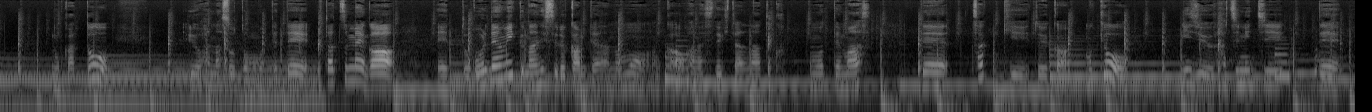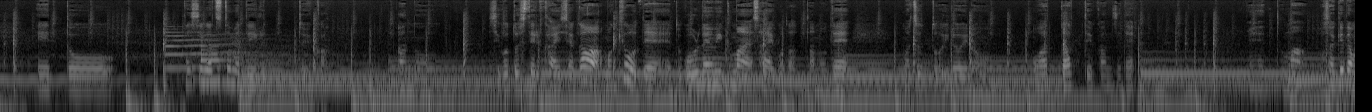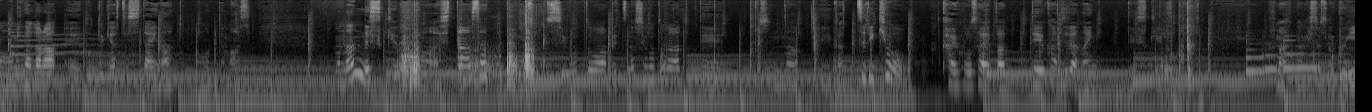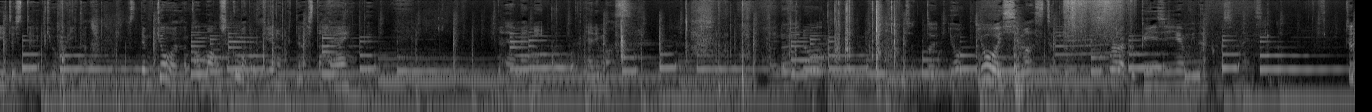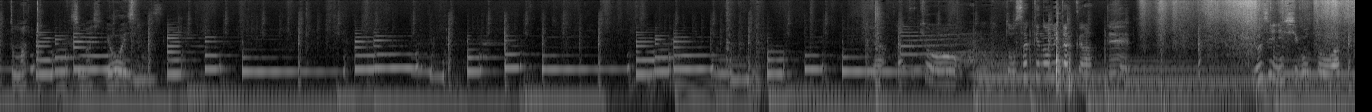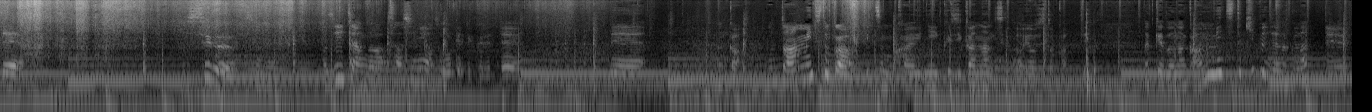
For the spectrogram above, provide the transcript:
のかと話そうと思ってて2つ目が、えっと、ゴールデンウィーク何するかみたいなのもなんかお話できたらなとか思ってます。でさっきというか、まあ、今日28日でえっと私が勤めているというか仕事してる会社が、まあ、今日で、えっと、ゴールデンウィーク前最後だったので、ったっていう感じで、えーとまあ、お酒でも飲みながら、えー、ポッドキャストしたいなと思ってます。まあ、なんですけど、まあ、明日明後日も仕事は別の仕事があってそんな、えー、がっつり今日解放されたっていう感じではないんですけどまあなんか一つの区切りとして今日はいいかなと思います。でも今日はなんかあんま遅くまで起きれなくて明日早いんで仕事終わってすぐそのおじいちゃんが刺身を届けてくれてでなんかほんとあんみつとかいつも買いに行く時間なんですけど4時とかって。だけどなんかあんみつって気分じゃなくなって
